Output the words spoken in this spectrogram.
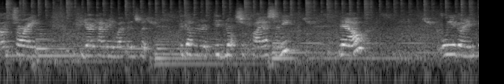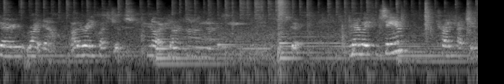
I'm sorry if you don't have any weapons, but the government did not supply us any. Now, we are going to go right now. Are there any questions? No, no. Let's go. Remember, if you see him, try to catch him.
